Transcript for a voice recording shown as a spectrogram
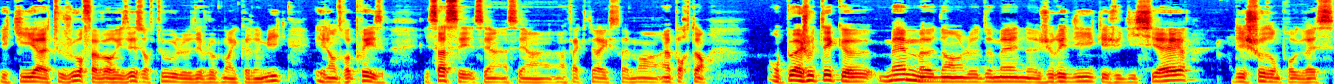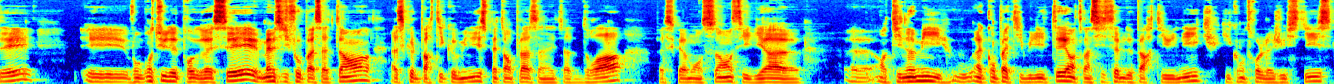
et qui a toujours favorisé surtout le développement économique et l'entreprise. Et ça, c'est un facteur extrêmement important. On peut ajouter que même dans le domaine juridique et judiciaire, les choses ont progressé et vont continuer de progresser, même s'il ne faut pas s'attendre à ce que le Parti communiste mette en place un état de droit, parce qu'à mon sens, il y a euh, antinomie ou incompatibilité entre un système de parti unique qui contrôle la justice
